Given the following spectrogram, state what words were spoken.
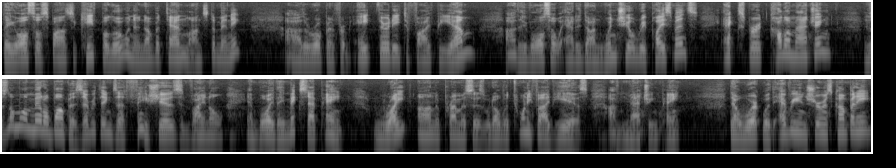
They also sponsor Keith Ballou in the number 10 Monster Mini. Uh, they're open from 8.30 to 5 p.m. Uh, they've also added on windshield replacements, expert color matching. There's no more metal bumpers. Everything's at fascias and vinyl. And boy, they mix that paint right on the premises with over 25 years of matching paint. They'll work with every insurance company,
